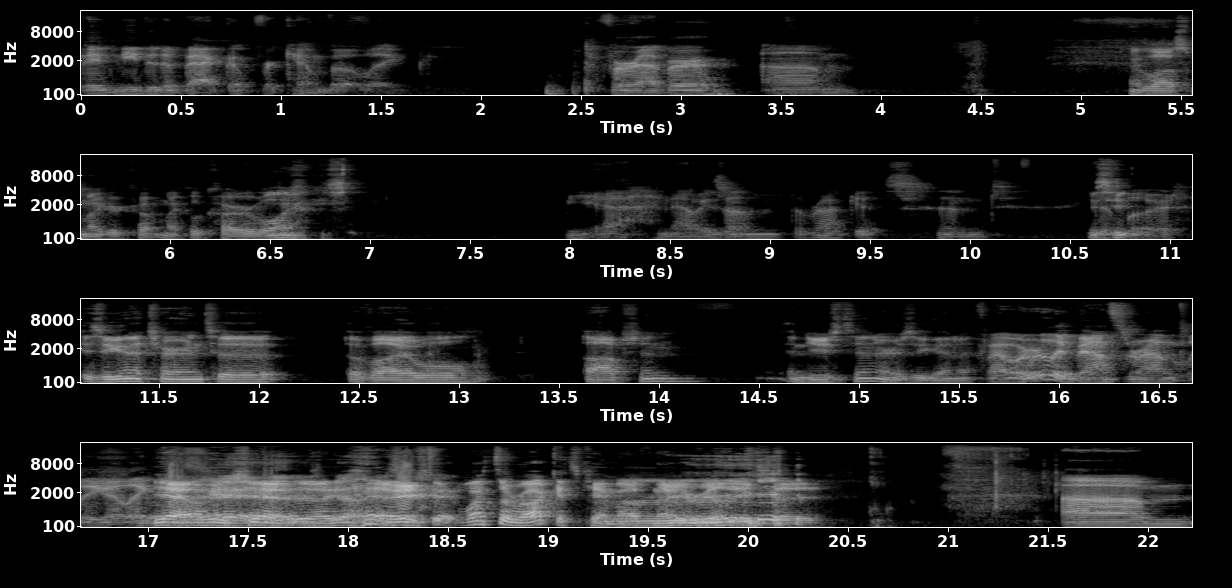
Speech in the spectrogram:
They needed a backup for Kemba like forever. Um, I lost Michael Michael Carter Williams. yeah, now he's on the Rockets, and Is good he lord. is he going to turn into a viable option in Houston, or is he going to? Wow, we're really bouncing around the league. I like Yeah, this. okay, Yeah, shit. yeah. Like, Once the Rockets came up, now you're really excited. Um,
